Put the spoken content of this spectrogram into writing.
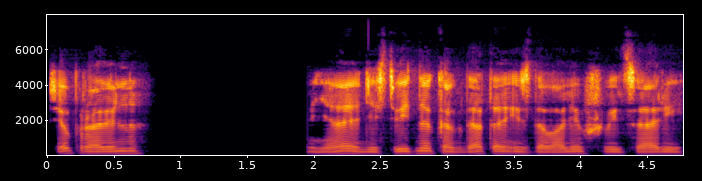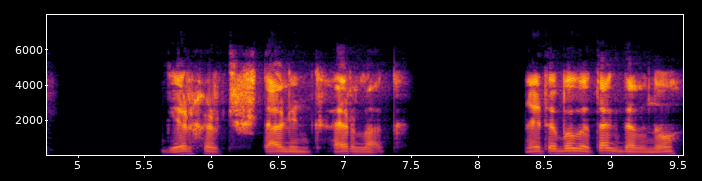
Все правильно. Меня действительно когда-то издавали в Швейцарии. Герхард Шталинг Херлак. Но это было так давно.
